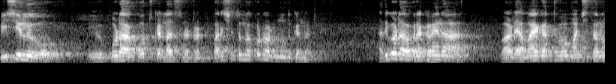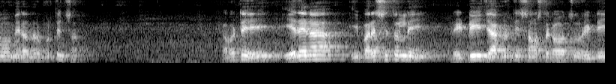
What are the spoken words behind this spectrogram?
బీసీలు ఇవి కూడా కోర్టుకు వెళ్ళాల్సినటువంటి పరిస్థితుల్లో కూడా వాళ్ళు ముందుకెళ్ళట్లేదు అది కూడా ఒక రకమైన వాళ్ళ అమాయకత్వమో మంచితనమో మీరందరూ గుర్తించాలి. కాబట్టి ఏదైనా ఈ పరిస్థితుల్ని రెడ్డి జాగృతి సంస్థ కావచ్చు రెడ్డి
